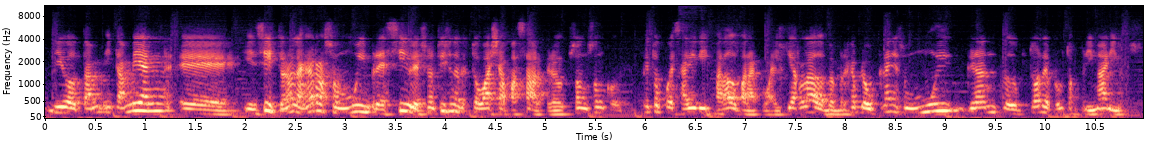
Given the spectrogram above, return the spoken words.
digo, tam- y también, eh, insisto, ¿no? las guerras son muy impredecibles. Yo no estoy diciendo que esto vaya a pasar, pero son, son, esto puede salir disparado para cualquier lado. Pero, por ejemplo, Ucrania es un muy gran productor de productos primarios,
